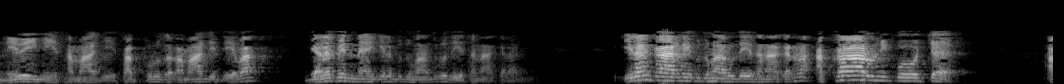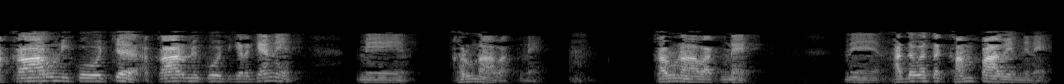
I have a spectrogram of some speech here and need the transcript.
නෙවෙයි මේ සමාජයේ. සත්පුරුෂ සමාජයේ ඒවා ගැලපෙන්නේ නැහැ කියලා බුදුහාඳුරෝ දේශනා කරන්නේ. ඊළඟ කාරණේ බුදුහාරු දේශනා කරන අකාරුණිකෝච අකාරුණිකෝච අකාරුණිකෝච කියලා කියන්නේ මේ කරුණාවක් නැහැ. කරුණාවක් නැහැ. මේ හදවත කම්පා වෙන්නේ නැහැ.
